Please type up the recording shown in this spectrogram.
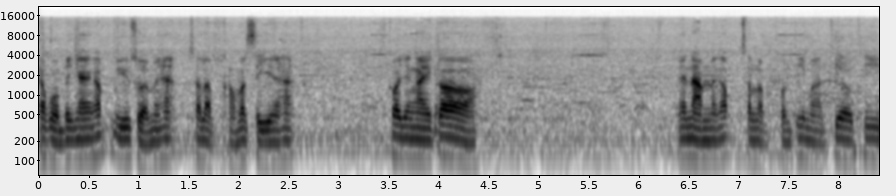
ครับผมเป็นไงครับวิวสวยไหมฮะสำหรับเขามัดซีนะฮะก็ยังไงก็ แนะนำนะครับสำหรับคนที่มาเที่ยวที่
